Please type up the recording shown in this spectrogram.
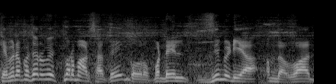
કેમેરા પર્સન ઉમેશ પરમાર સાથે ગૌરવ પટેલ, ઝી મીડિયા, અમદાવાદ.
